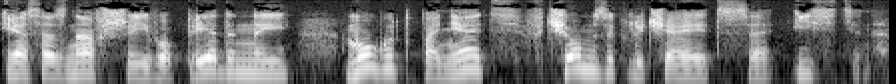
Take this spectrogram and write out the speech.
и осознавшие его преданные могут понять, в чем заключается истина.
